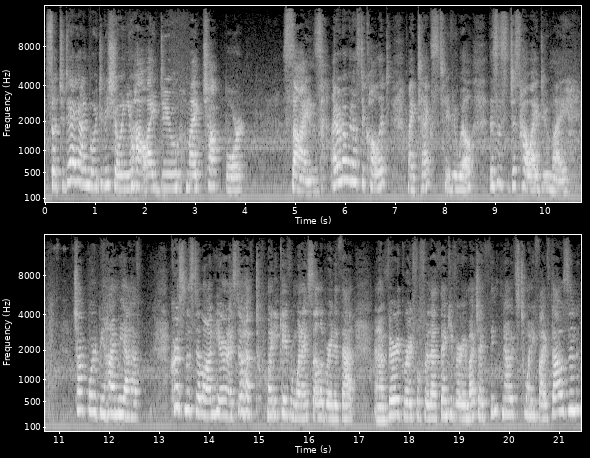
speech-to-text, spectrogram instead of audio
So today I'm going to be showing you how I do my chalkboard signs. I don't know what else to call it, my text, if you will. This is just how I do my chalkboard behind me. I have Christmas still on here and I still have 20K from when I celebrated that and I'm very grateful for that. Thank you very much. I think now it's 25,000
